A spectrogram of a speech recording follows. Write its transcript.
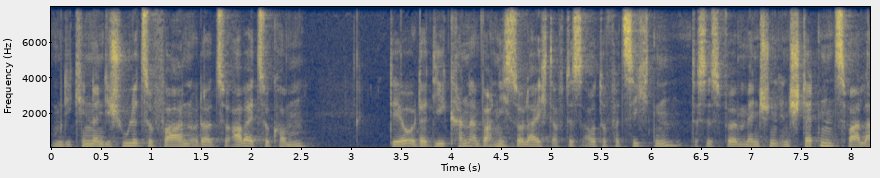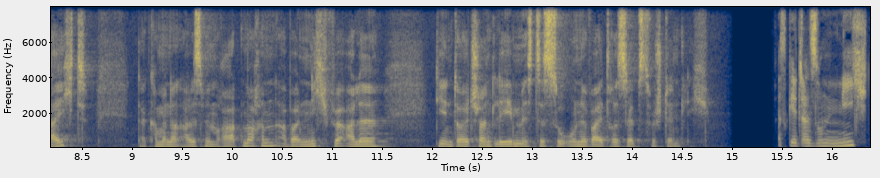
um die Kinder in die Schule zu fahren oder zur Arbeit zu kommen, der oder die kann einfach nicht so leicht auf das Auto verzichten. Das ist für Menschen in Städten zwar leicht, da kann man dann alles mit dem Rad machen, aber nicht für alle, die in Deutschland leben, ist das so ohne weiteres selbstverständlich. Es geht also nicht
